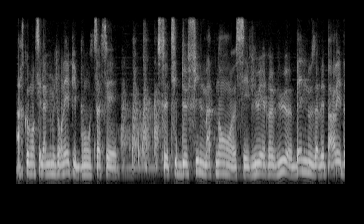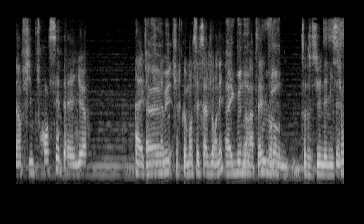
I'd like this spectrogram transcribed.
à recommencer la même journée. Et puis bon, ça c'est ce type de film maintenant, euh, c'est vu et revu. Euh, Ben nous avait parlé d'un film français d'ailleurs avec Euh, oui. qui recommençait sa journée. Avec Je me Benoît rappelle dans une, dans une émission.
